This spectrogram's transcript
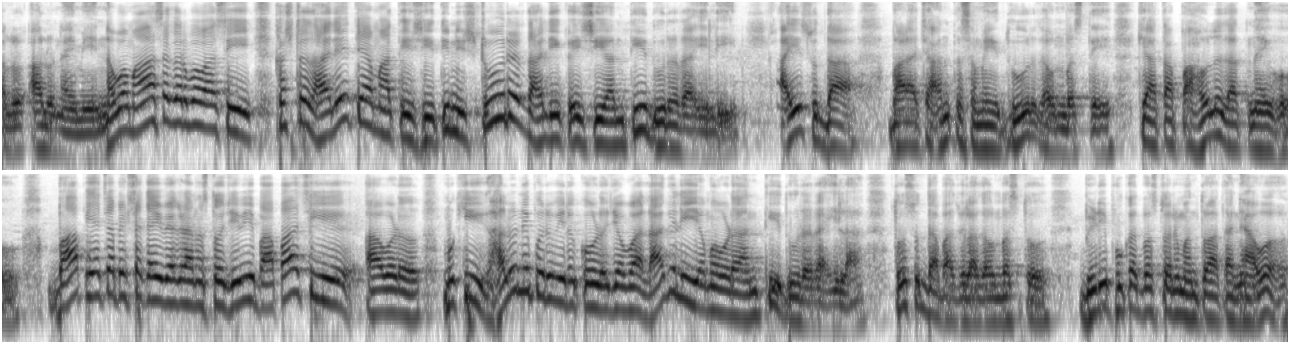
आलो आलो नाही मी? नवमास गर्भवासी. कष्ट झाले त्या मातेशी. ती निष्ठूर झाली कैशी अंती दूर राहिली. आईसुद्धा बाळाच्या अंतसमयी दूर जाऊन बसते की आता पाहवलं जात नाही हो. बाप याच्यापेक्षा काही वेगळा नसतो. जेवी बापाची आवड मुखी घालून पूर्वी कोड जेव्हा लागली यमवड अंती दूर राहिला. तो सुद्धा बाजूला जाऊन बसतो. बिडी फुकत बसतो आणि म्हणतो आता न्यावं.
